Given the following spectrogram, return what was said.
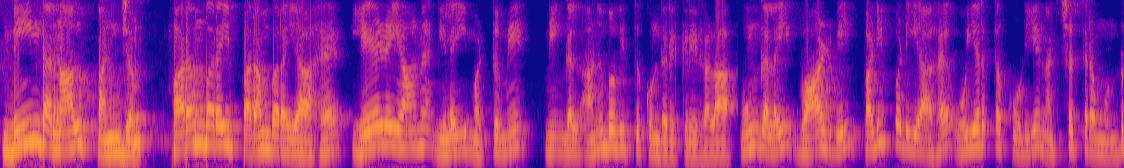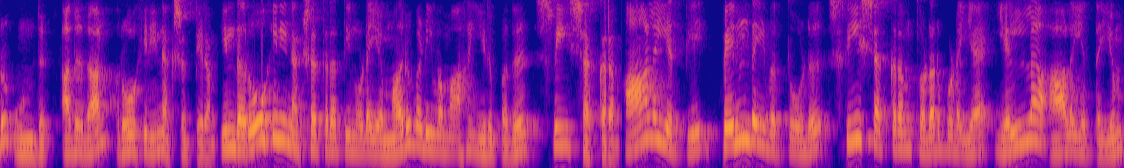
நீண்ட நாள் பஞ்சம் பரம்பரை பரம்பரையாக ஏழையான நிலை மட்டுமே நீங்கள் அனுபவித்துக் கொண்டிருக்கிறீர்களா? உங்களை வாழ்வில் படிப்படியாக உயர்த்தக்கூடிய நட்சத்திரம் ஒன்று உண்டு. அதுதான் ரோஹிணி நட்சத்திரம். இந்த ரோஹிணி நட்சத்திரத்தினுடைய மறுவடிவமாக இருப்பது ஸ்ரீ சக்கரம். ஆலயத்தில் பெண் தெய்வத்தோடு ஸ்ரீ சக்கரம் தொடர்புடைய எல்லா ஆலயத்தையும்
